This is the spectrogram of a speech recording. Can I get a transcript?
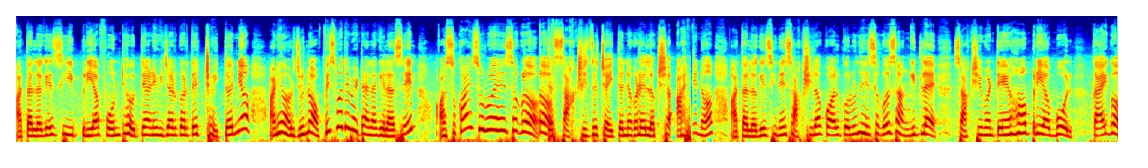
आता लगेच ही प्रिया फोन ठेवते आणि विचार करते चैतन्य आणि अर्जुन अर्जुनला ऑफिसमध्ये भेटायला गेला असेल असं काय सुरू आहे हे सगळं? साक्षीचं चैतन्याकडे लक्ष आहे ना? आता लगेच हिने साक्षीला कॉल करून हे सगळं सांगितलंय. साक्षी म्हणते हां प्रिया बोल. काय ग?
